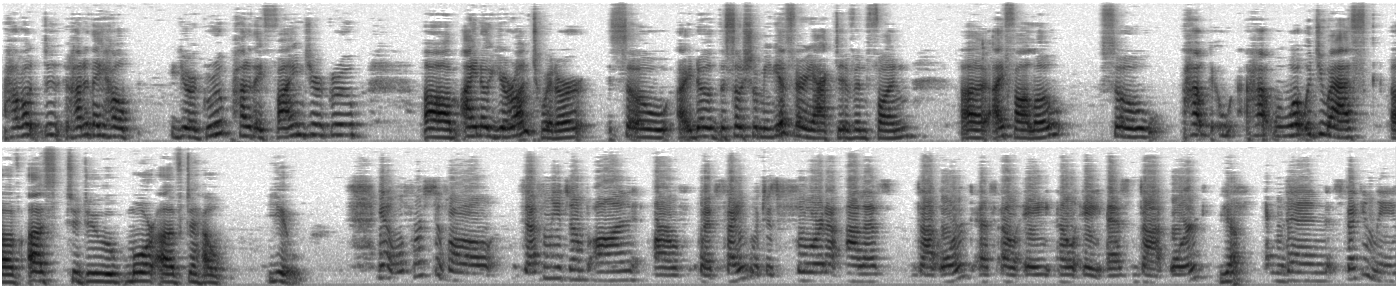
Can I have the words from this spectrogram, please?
how do how do they help your group? How do they find your group? Um, I know you're on Twitter, so I know the social media is very active and fun. Uh, I follow. So how how what would you ask of us to do more of to help you? Yeah, well, first of all, definitely jump on our website, which is floridaAlas.org, F-L-A-L-A-S dot org. Yeah. And then secondly,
